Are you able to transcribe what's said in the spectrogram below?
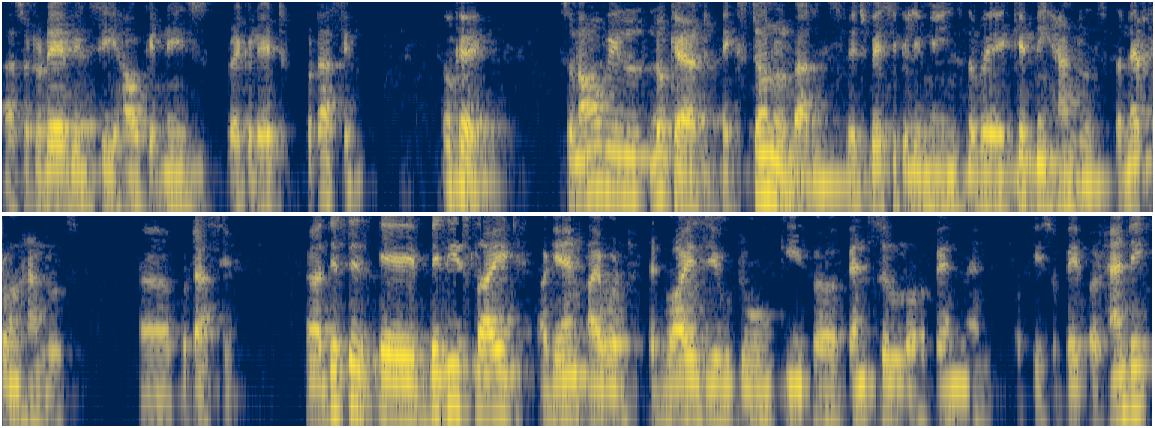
Uh, so today we'll see how kidneys regulate potassium. Okay, so now we'll look at external balance, which basically means the way kidney handles, the nephron handles uh, potassium. Uh, this is a busy slide. Again, I would advise you to keep a pencil or a pen and a piece of paper handy.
